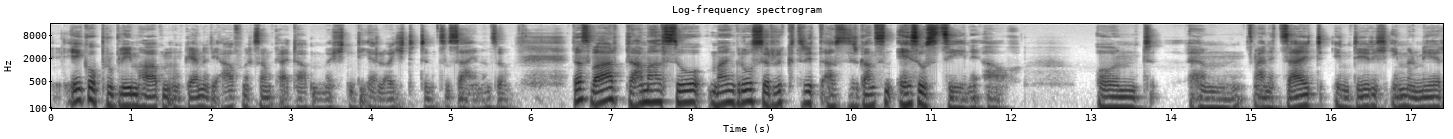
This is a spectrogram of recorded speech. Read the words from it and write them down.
Ego-Problem haben und gerne die Aufmerksamkeit haben möchten, die Erleuchteten zu sein und so. Das war damals so mein großer Rücktritt aus dieser ganzen ESO-Szene auch. Und ähm, eine Zeit, in der ich immer mehr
